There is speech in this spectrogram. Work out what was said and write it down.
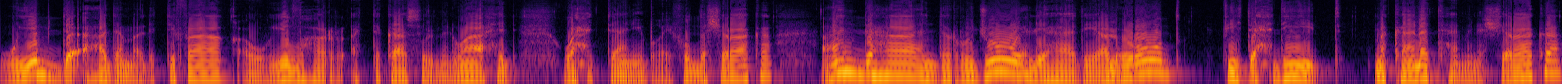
ويبدأ عدم الاتفاق أو يظهر التكاسل من واحد واحد تاني يبغى يفض الشراكة عندها عند الرجوع لهذه العروض في تحديد مكانتها من الشراكة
